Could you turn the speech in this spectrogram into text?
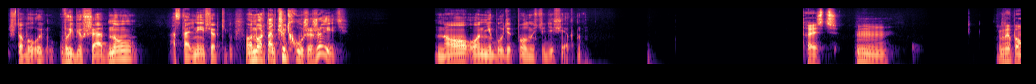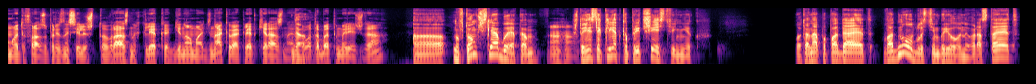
чтобы, выбивший одну, остальные все-таки... Он может там чуть хуже жить, но он не будет полностью дефектным. То есть вы, по-моему, эту фразу произносили, что в разных клетках генома одинаковые, а клетки разные. Да. Вот об этом и речь, да? А, ну, в том числе об этом. Ага. Что если клетка предшественник, вот она попадает в одну область эмбриона, вырастает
